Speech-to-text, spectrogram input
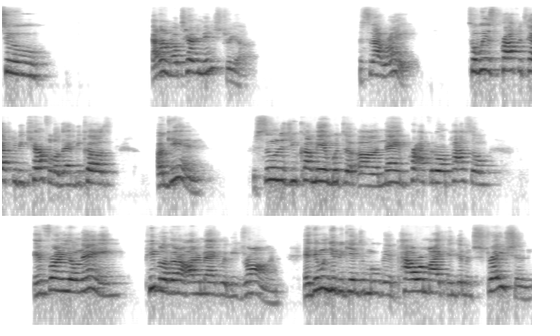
to, I don't know, tear the ministry up. It's not right. So we as prophets have to be careful of that because, again, as soon as you come in with the uh, name prophet or apostle in front of your name, people are going to automatically be drawn. And then when you begin to move in power, might, and demonstration,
